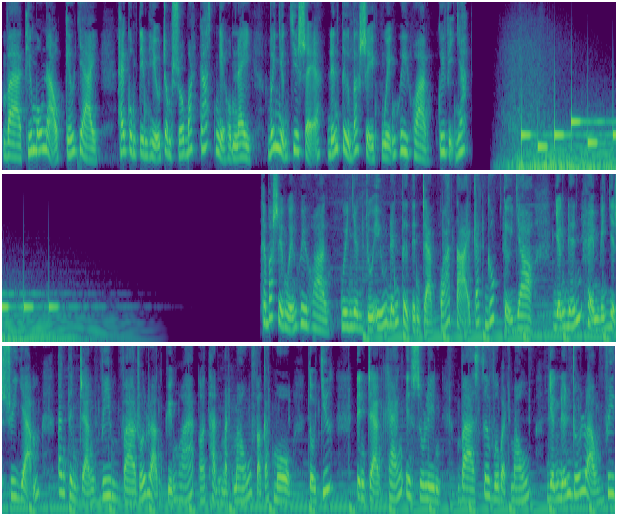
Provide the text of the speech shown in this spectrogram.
và thiếu máu não kéo dài? Hãy cùng tìm hiểu trong số podcast ngày hôm nay với những chia sẻ đến từ bác sĩ Nguyễn Huy Hoàng, quý vị nhé. Theo sĩ Nguyễn Huy Hoàng, nguyên nhân chủ yếu đến từ tình trạng quá tải các gốc tự do dẫn đến hệ miễn dịch suy giảm, tăng tình trạng viêm và rối loạn chuyển hóa ở thành mạch máu và các mô, tổ chức, tình trạng kháng insulin và sơ vữa mạch máu dẫn đến rối loạn vi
